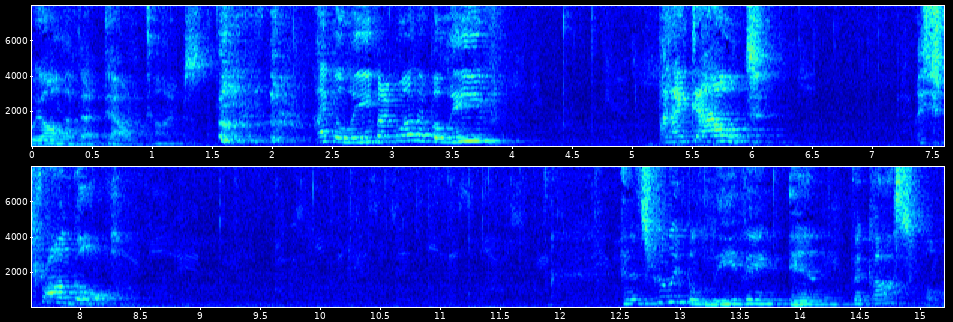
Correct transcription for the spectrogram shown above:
we all have that doubt at times. I believe, I want to believe, but I doubt. I struggle. And it's really believing in the gospel.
